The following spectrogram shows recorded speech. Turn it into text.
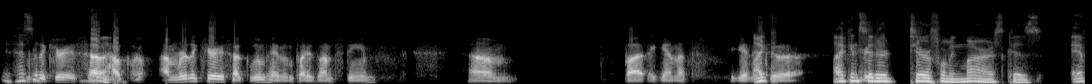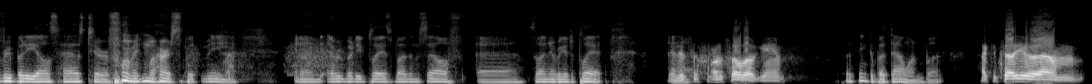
it has. I'm really curious how, how I'm really curious how Gloomhaven plays on Steam. Um, but again, that's you're getting into a. I consider terraforming Mars because everybody else has terraforming Mars but me, and everybody plays by themselves, uh, so I never get to play it. And it's a fun solo game. So I think about that one, but I can tell you, um,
